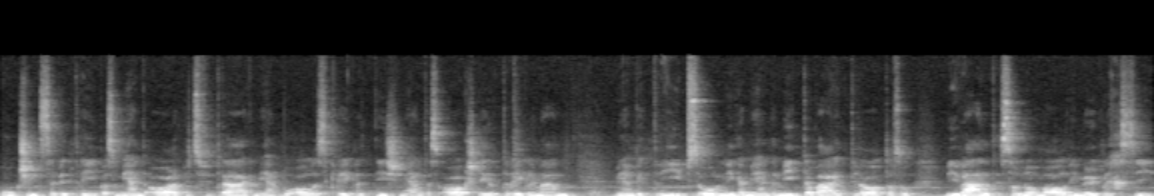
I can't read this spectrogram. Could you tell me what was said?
ungeschützten Betrieb. Also wir haben Arbeitsverträge, wir haben, wo alles geregelt ist. Wir haben das Angestelltenreglement, wir haben Betriebsordnungen, wir haben einen Mitarbeiterrat. Also wir wollen so normal wie möglich sein.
